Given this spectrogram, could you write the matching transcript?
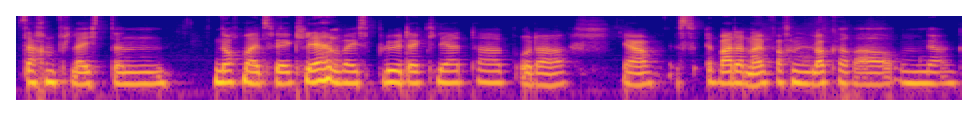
Sachen vielleicht dann nochmal zu erklären, weil ich es blöd erklärt habe. Oder ja, es war dann einfach ein lockerer Umgang.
